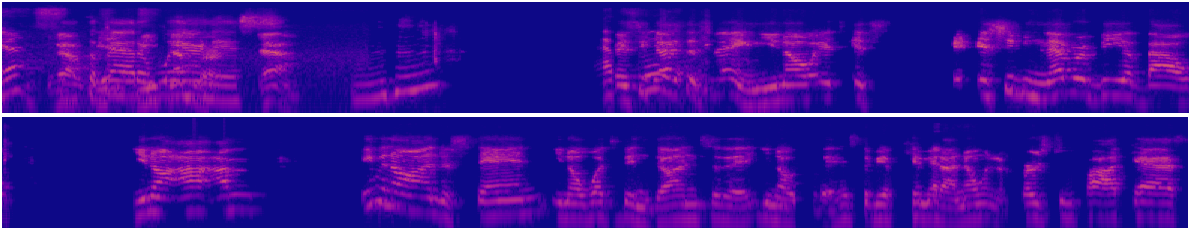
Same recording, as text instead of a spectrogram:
Yes. Yeah, about awareness. Yeah. Mm-hmm. And see, that's the thing. You know, it's it's it should never be about. You know, I, I'm even though I understand, you know, what's been done to the, you know, the history of Kemet. I know in the first two podcasts,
